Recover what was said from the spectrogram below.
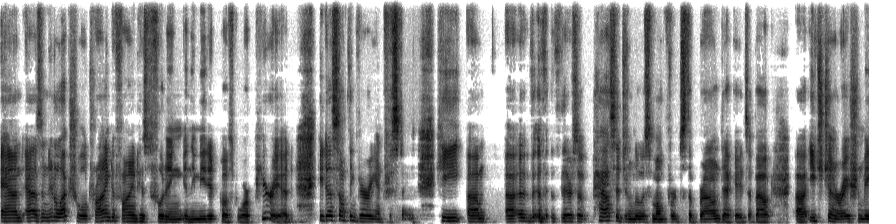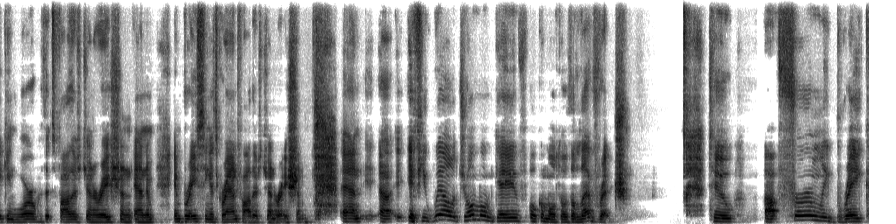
And as an intellectual trying to find his footing in the immediate post war period, he does something very interesting. He um, uh, th- th- there's a passage in Lewis Mumford's The Brown Decades about uh, each generation making war with its father's generation and em- embracing its grandfather's generation. And uh, if you will, Jomon gave Okamoto the leverage to uh, firmly break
